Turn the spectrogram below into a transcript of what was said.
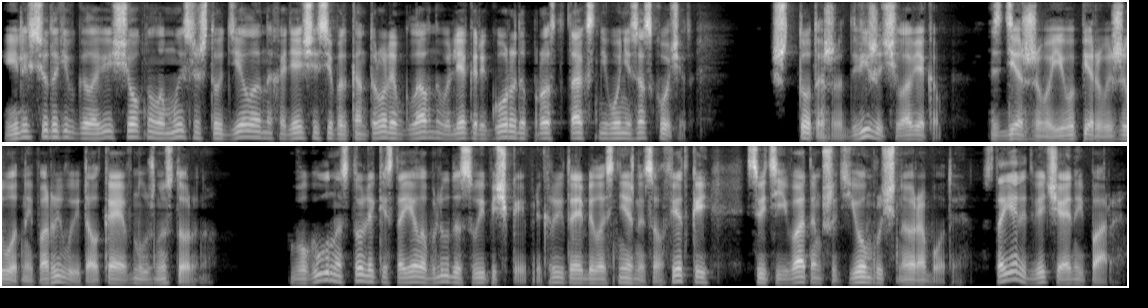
Или все-таки в голове щелкнула мысль, что дело, находящееся под контролем главного лекаря города, просто так с него не соскочит. Что-то же движет человеком, сдерживая его первые животные порывы и толкая в нужную сторону. В углу на столике стояло блюдо с выпечкой, прикрытое белоснежной салфеткой с витиеватым шитьем ручной работы. Стояли две чайные пары.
